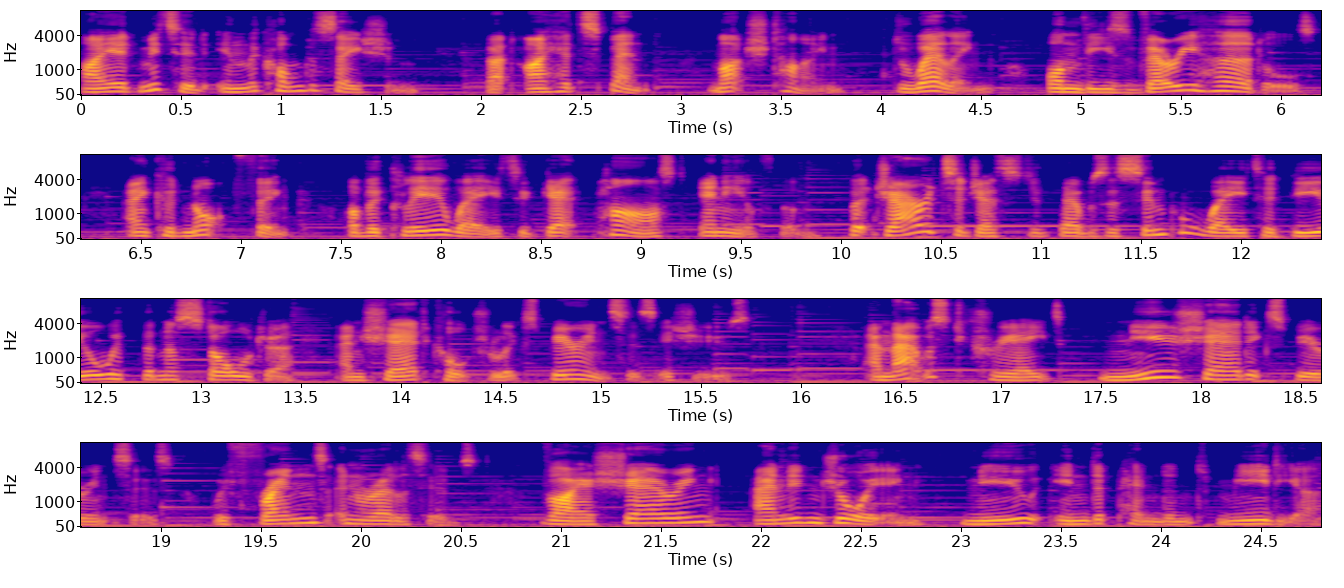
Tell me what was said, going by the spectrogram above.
I admitted in the conversation that I had spent much time dwelling on these very hurdles and could not think of a clear way to get past any of them. But Jared suggested there was a simple way to deal with the nostalgia and shared cultural experiences issues, and that was to create new shared experiences with friends and relatives via sharing and enjoying new independent media.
